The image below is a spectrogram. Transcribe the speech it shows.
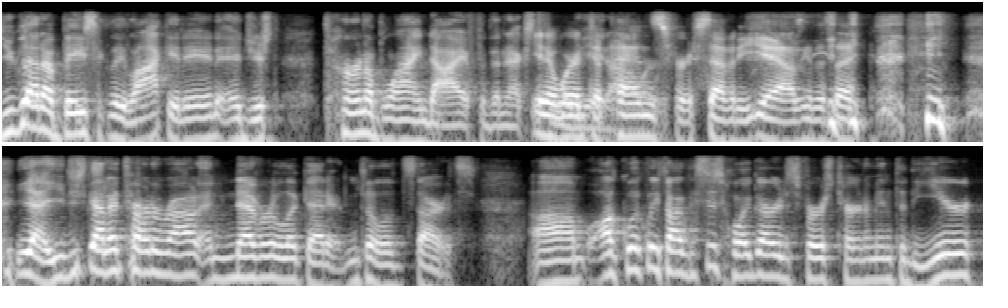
you gotta basically lock it in and just turn a blind eye for the next. You know where it depends hours. for seventy. Yeah, I was gonna say. yeah, you just gotta turn around and never look at it until it starts. Um, I'll quickly talk. This is Højgaard's first tournament of the year.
